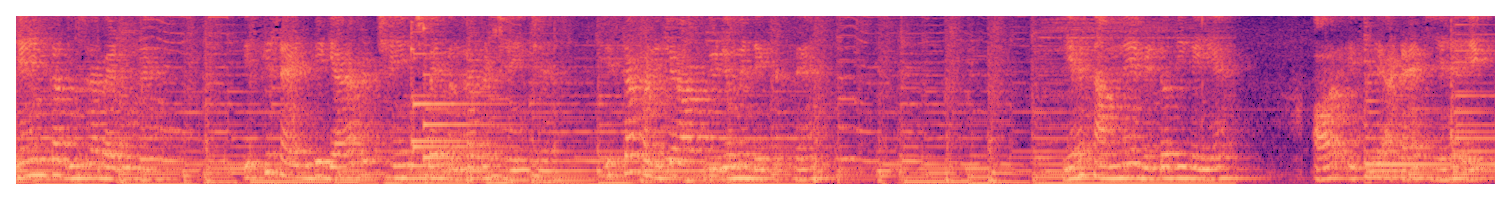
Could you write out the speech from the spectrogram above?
यह इनका दूसरा बेडरूम है। इसकी साइज़ भी 11 feet 6 inch by 15 feet 6 inch है। इसका फर्नीचर आप वीडियो में देख सकते हैं। यह सामने विंडो दी गई है और इससे अटैच यह एक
